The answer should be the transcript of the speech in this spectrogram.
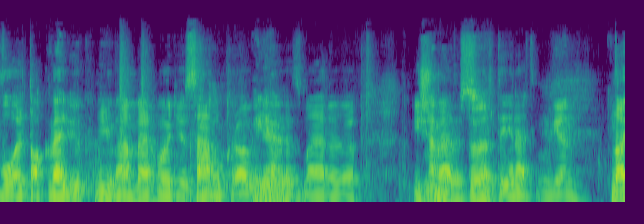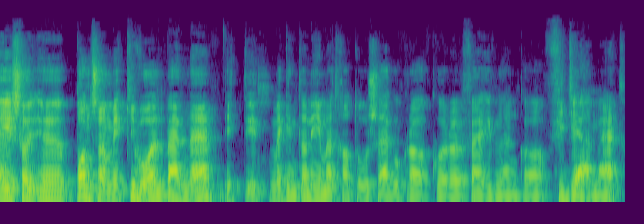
voltak velük, nyilván, mert hogy számukra ugye Igen. ez már ismert történet. Igen. Na és hogy pontosan még ki volt benne, itt, itt megint a német hatóságokra akkor felhívnánk a figyelmet,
